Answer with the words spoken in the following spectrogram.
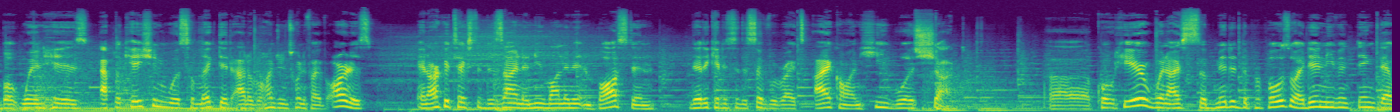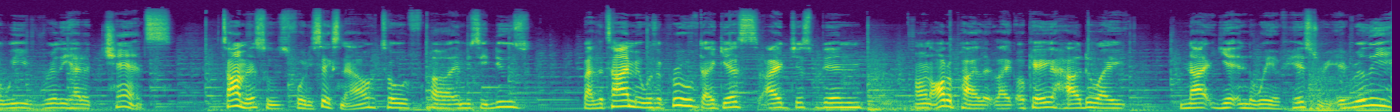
But when his application was selected out of 125 artists and architects to design a new monument in Boston, dedicated to the civil rights icon, he was shocked. Uh, quote here When I submitted the proposal, I didn't even think that we really had a chance. Thomas, who's 46 now, told uh, NBC News by the time it was approved, I guess I'd just been on autopilot. Like, okay, how do I not get in the way of history? It really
